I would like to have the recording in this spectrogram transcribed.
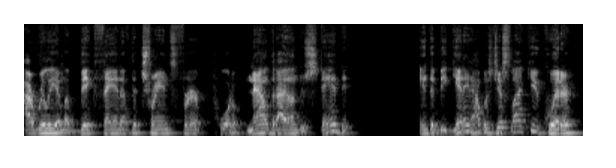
I really am a big fan of the transfer portal. Now that I understand it, in the beginning, I was just like you, quitter.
